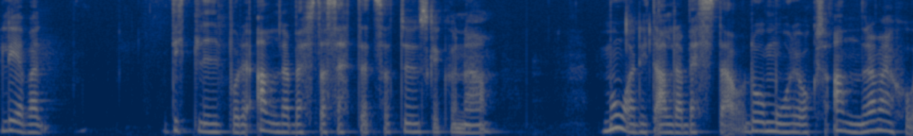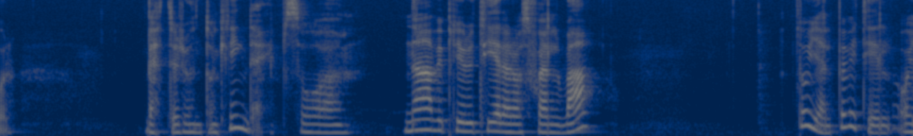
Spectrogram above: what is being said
leva ditt liv på det allra bästa sättet så att du ska kunna må ditt allra bästa och då mår ju också andra människor bättre runt omkring dig. Så eh, när vi prioriterar oss själva då hjälper vi till att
